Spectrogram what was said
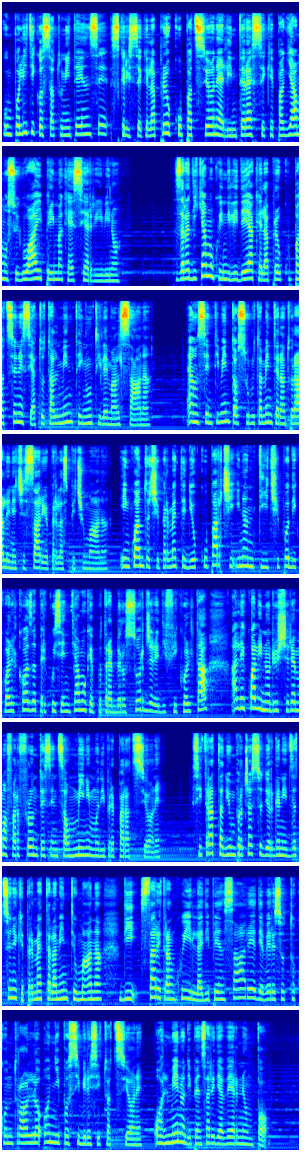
Un politico statunitense scrisse che la preoccupazione è l'interesse che paghiamo sui guai prima che essi arrivino. Sradichiamo quindi l'idea che la preoccupazione sia totalmente inutile e malsana. È un sentimento assolutamente naturale e necessario per la specie umana, in quanto ci permette di occuparci in anticipo di qualcosa per cui sentiamo che potrebbero sorgere difficoltà alle quali non riusciremo a far fronte senza un minimo di preparazione. Si tratta di un processo di organizzazione che permette alla mente umana di stare tranquilla e di pensare di avere sotto controllo ogni possibile situazione, o almeno di pensare di averne un po'.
